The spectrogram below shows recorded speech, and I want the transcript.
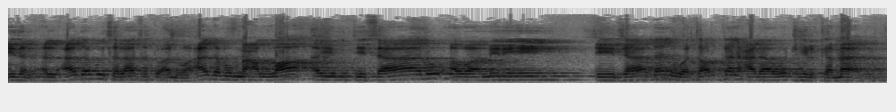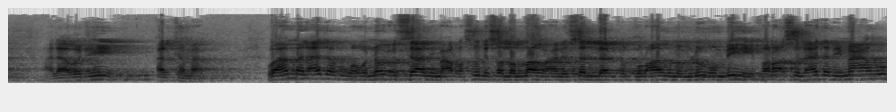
إذا الأدب ثلاثة أنواع. أدب مع الله أي امتثال أوامره إيجادا وتركا على وجه الكمال على وجه الكمال. وأما الأدب وهو النوع الثاني مع الرسول صلى الله عليه وسلم فالقرآن مملوء به فرأس الأدب معه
